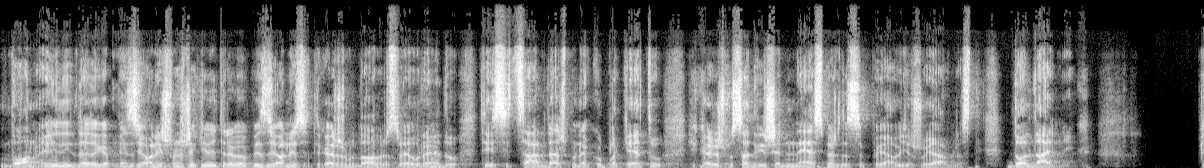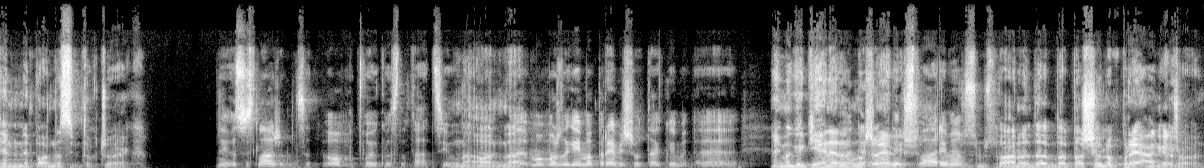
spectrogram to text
Bono, idi, daj da ga penzioniš. Znaš neki ljudi treba penzionisati, kažeš mu, dobro, sve u redu, ti si car, daš mu neku plaketu i kažeš mu, sad više ne smeš da se pojavljaš u javnosti. Do daljnjeg. Ja ne podnosim tog čoveka. Ne, ja se slažem sa ovu tvoju konstataciju. Na, on. E, mo- Možda ga ima previše u takvim... E, A Ima ga generalno previše. stvarima. Mislim, stvarno da ba- baš je ono preangažovan.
